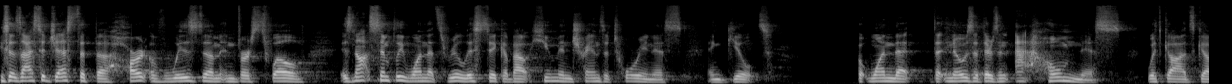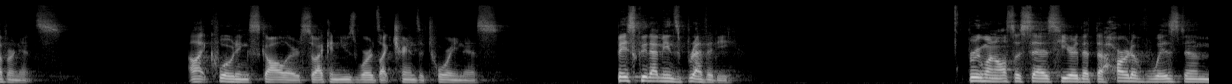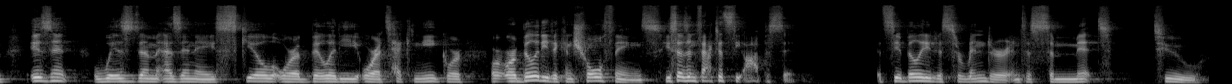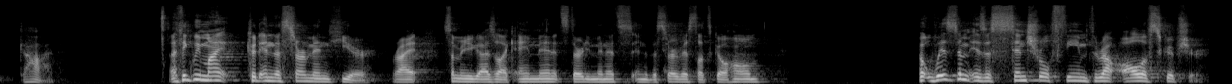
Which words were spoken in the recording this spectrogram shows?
He says, I suggest that the heart of wisdom in verse 12 is not simply one that's realistic about human transitoriness and guilt, but one that, that knows that there's an at homeness with God's governance. I like quoting scholars, so I can use words like transitoriness. Basically, that means brevity. Brueggemann also says here that the heart of wisdom isn't wisdom as in a skill or ability or a technique or, or, or, ability to control things. He says, in fact, it's the opposite. It's the ability to surrender and to submit to God. I think we might could end the sermon here, right? Some of you guys are like, Amen, it's 30 minutes into the service, let's go home. But wisdom is a central theme throughout all of Scripture.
